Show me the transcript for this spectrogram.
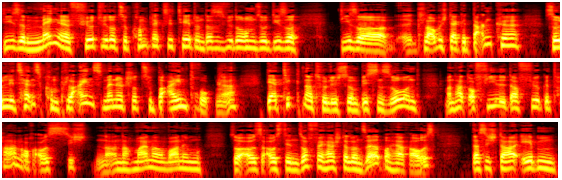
diese Menge führt wieder zur Komplexität und das ist wiederum so dieser, dieser, äh, glaube ich, der Gedanke, so einen Lizenz-Compliance-Manager zu beeindrucken. Ja? Der tickt natürlich so ein bisschen so und man hat auch viel dafür getan, auch aus Sicht, nach meiner Wahrnehmung, so aus, aus den Softwareherstellern selber heraus, dass sich da eben,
